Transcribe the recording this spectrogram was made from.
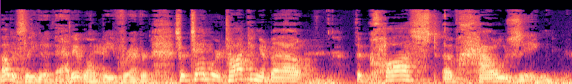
I'll just leave it at that. It won't be forever. So, Ted, we're talking about the cost of housing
